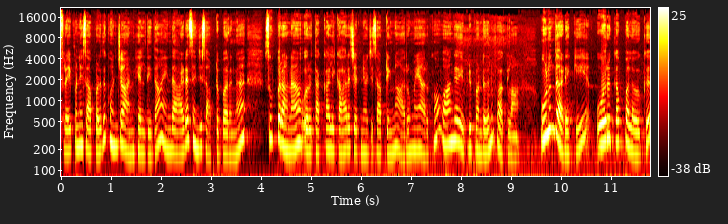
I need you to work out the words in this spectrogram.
ஃப்ரை பண்ணி சாப்பிட்றது கொஞ்சம் அன்ஹெல்தி தான். இந்த அடை செஞ்சு சாப்பிட்டு பாருங்கள் சூப்பரான ஒரு தக்காளி கார சட்னி வச்சு சாப்பிட்டிங்கன்னா அருமையாக இருக்கும். வாங்க எப்படி பண்ணுறதுன்னு பார்க்கலாம். உளுந்து அடைக்கு ஒரு கப் அளவுக்கு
